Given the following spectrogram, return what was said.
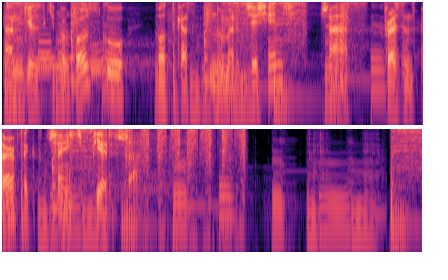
Angielski po polsku, podcast numer 10, czas Present Perfect, część pierwsza.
